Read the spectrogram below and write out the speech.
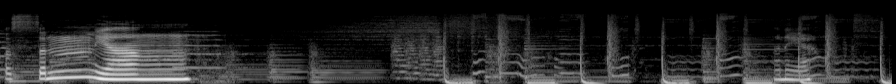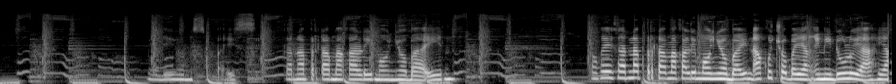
pesen yang mana ya? medium spicy karena pertama kali mau nyobain oke karena pertama kali mau nyobain aku coba yang ini dulu ya yang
